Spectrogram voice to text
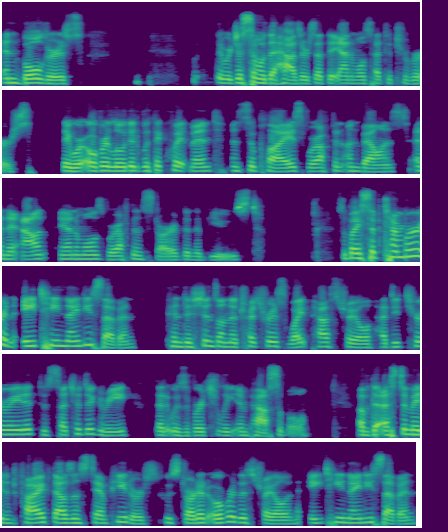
and boulders. There were just some of the hazards that the animals had to traverse. They were overloaded with equipment and supplies were often unbalanced and the animals were often starved and abused. So by September in 1897, conditions on the treacherous White Pass Trail had deteriorated to such a degree that it was virtually impassable. Of the estimated 5,000 stampeders who started over this trail in 1897,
